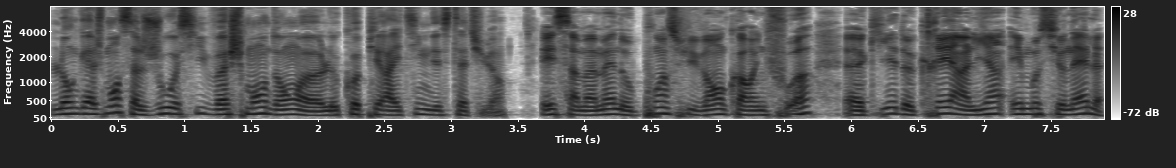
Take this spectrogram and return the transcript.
l'engagement, ça se joue aussi vachement dans euh, le copywriting des statuts. hein. Et ça m'amène au point suivant, encore une fois, euh, qui est de créer un lien émotionnel.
